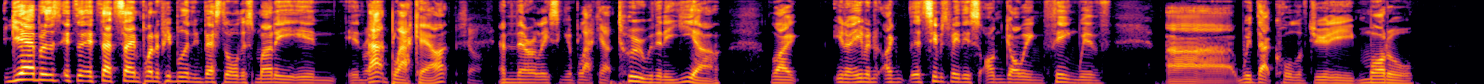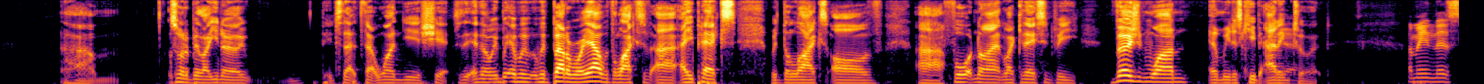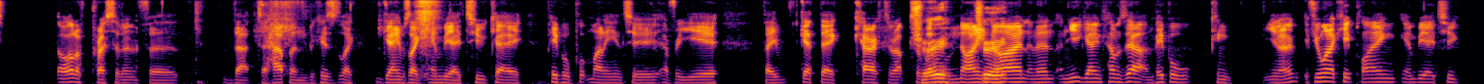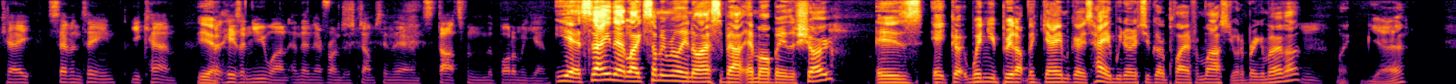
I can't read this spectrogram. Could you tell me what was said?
Yeah, but it's it's, it's that same point of people that invest all this money in in Right. that blackout, Sure. and they're releasing a blackout two within a year. Like you know, even like it seems to be this ongoing thing with uh with that Call of Duty model. Um, sort of be like you know. It's that, it's that one year shit, and then we- with battle royale, with the likes of uh, Apex, with the likes of uh, Fortnite, like they seem to be version one, and we just keep adding Yeah. to it. I mean, there's a lot of precedent for that to happen because, like, games like NBA 2K, people put money into every year. They get their character up to True, level 99, true. and then a new game comes out, and people can, you know, if you want to keep playing NBA 2K 17, you can. Yeah. But here's a new one, and then everyone just jumps in there and starts from the bottom again. Yeah, saying that like something really nice about MLB the show is it go, when you boot up the game, it goes, "Hey, we noticed you've got a player from last. year. You want to bring him over?" Mm. I'm like, yeah.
